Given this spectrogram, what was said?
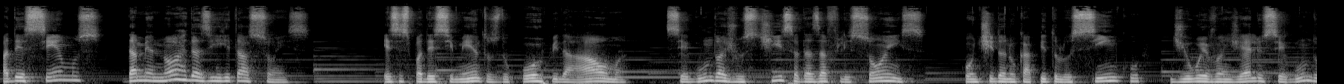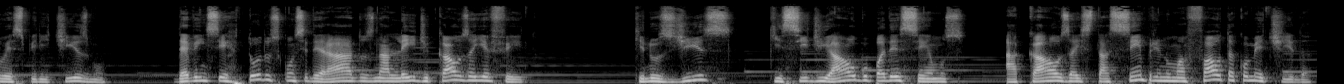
padecemos da menor das irritações. Esses padecimentos do corpo e da alma, segundo a justiça das aflições, contida no capítulo 5 de O Evangelho segundo o Espiritismo, devem ser todos considerados na lei de causa e efeito, que nos diz que se de algo padecemos, a causa está sempre numa falta cometida,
